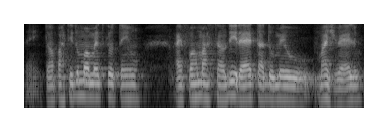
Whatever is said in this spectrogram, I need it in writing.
Né? Então, a partir do momento que eu tenho a informação direta do meu mais velho,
